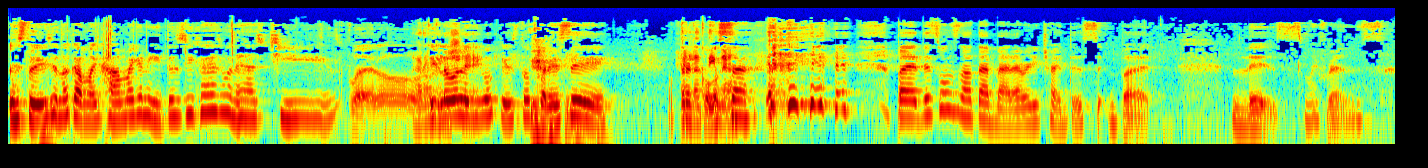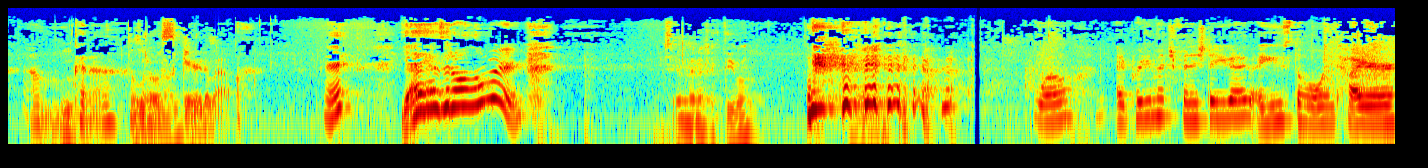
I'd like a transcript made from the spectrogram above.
le estoy diciendo que I'm like, how am I gonna eat this, you guys, when it has cheese? But, oh. Y luego le digo que esto parece otra cosa. but this one's not that bad. I already tried this, but this, my friends, I'm kind of a little scared about. Eh? Yeah, it has it all over. Efectivo. Well, I pretty much finished it, you guys. I used the whole entire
